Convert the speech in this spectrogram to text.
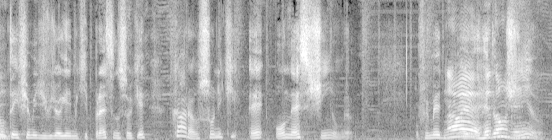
não tem filme de videogame que presta, não sei o quê. Cara, o Sonic é honestinho, meu. O filme é, Não, é é redondinho. redondinho.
